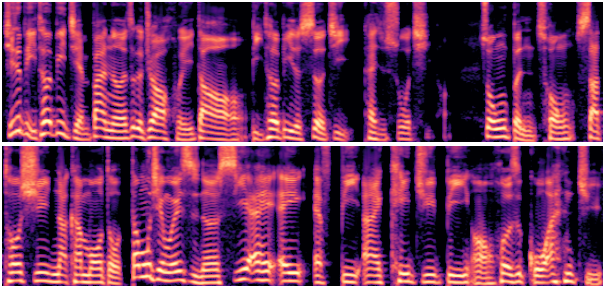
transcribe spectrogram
其实比特币减半呢，这个就要回到比特币的设计开始说起哈。中本聪 Satoshi Nakamoto 到目前为止呢，CIA、FBI、KGB 哦，或者是国安局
